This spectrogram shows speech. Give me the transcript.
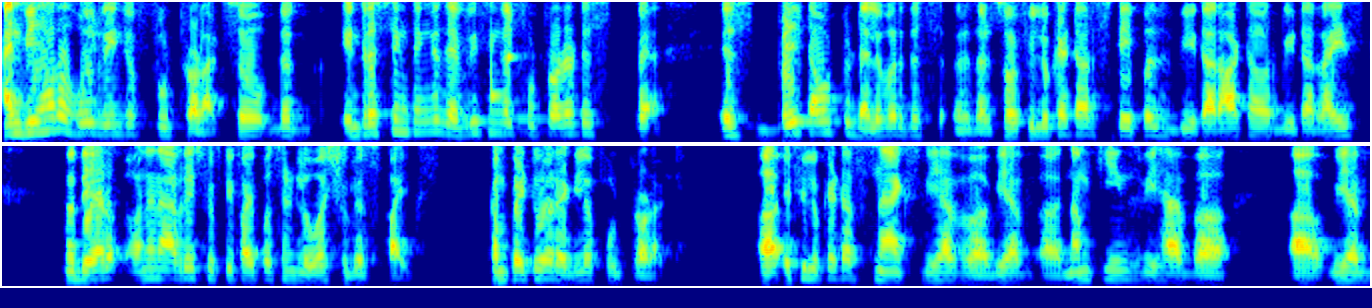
and we have a whole range of food products. So the interesting thing is every single food product is is built out to deliver this result. So if you look at our staples, be it our atta or be it our rice, now, they are on an average 55% lower sugar spikes compared to a regular food product. Uh, if you look at our snacks, we have uh, we have uh, we have uh, uh, we have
